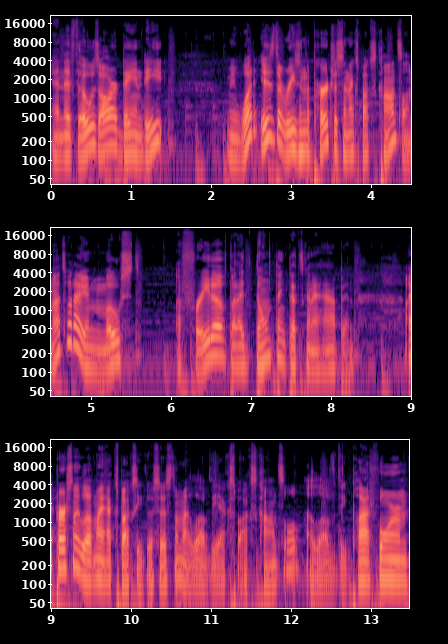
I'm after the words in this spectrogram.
and if those are day and date, I mean, what is the reason to purchase an Xbox console? And that's what I am most afraid of, but I don't think that's going to happen. I personally love my Xbox ecosystem. I love the Xbox console. I love the platform,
